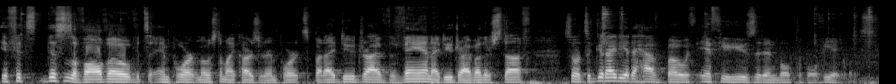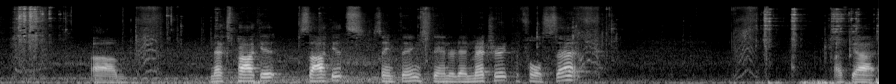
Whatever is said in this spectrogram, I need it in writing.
if it's this is a Volvo, if it's an import, most of my cars are imports, but I do drive the van, I do drive other stuff. So it's a good idea to have both if you use it in multiple vehicles. Um, next pocket, sockets, same thing, standard and metric, full set. I've got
